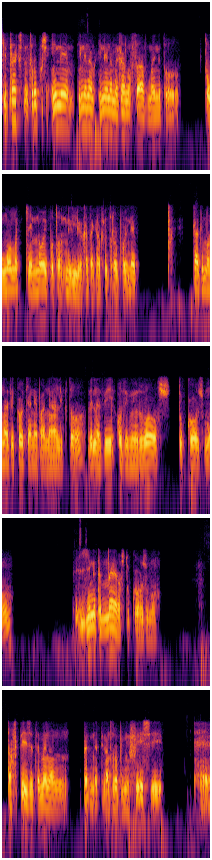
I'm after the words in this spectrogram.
Κοιτάξτε, ο τρόπος είναι, είναι, ένα, είναι ένα μεγάλο θαύμα. Είναι το, το μόνο κενό υπό τον ήλιο κατά κάποιο τρόπο. Είναι κάτι μοναδικό και ανεπανάληπτο, δηλαδή ο δημιουργός του κόσμου γίνεται μέρος του κόσμου. Ταυτίζεται με έναν, παίρνει την ανθρώπινη φύση, ε,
